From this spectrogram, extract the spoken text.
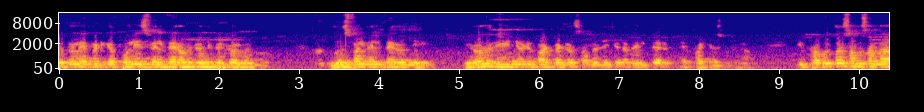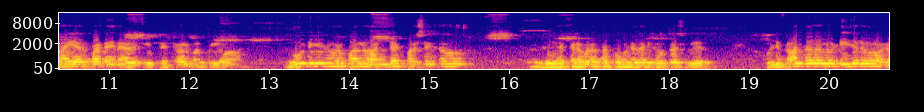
ఇప్పటికే పోలీస్ వెల్ఫేర్ ఒకటి ఉంది పెట్రోల్ బంక్ మున్సిపల్ వెల్ఫేర్ ఉంది. ఈరోజు రెవెన్యూ డిపార్ట్మెంట్ సంబంధించిన వెల్ఫేర్ ఏర్పాటు చేసుకుంటున్నాం. ఈ ప్రభుత్వ సంస్థల ద్వారా ఏర్పాటైన ఈ పెట్రోల్ బంకులో నూటికి నూరు రూపాయలు హండ్రెడ్ పర్సెంట్ ఎక్కడ కూడా తక్కువ ఉండేదానికి అవకాశం లేదు. కొన్ని ప్రాంతాలలో డీజిల్ ఒక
